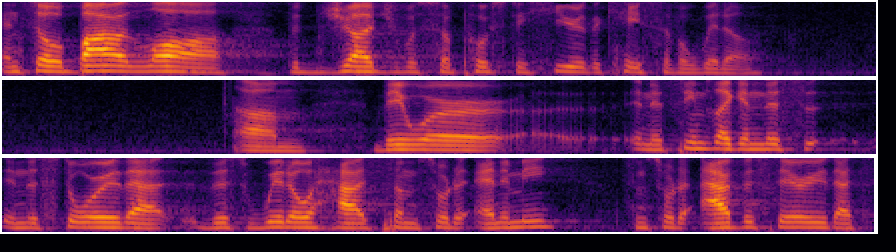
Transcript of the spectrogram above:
And so, by law, the judge was supposed to hear the case of a widow. Um, they were, and it seems like in this in the story that this widow has some sort of enemy some sort of adversary that's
